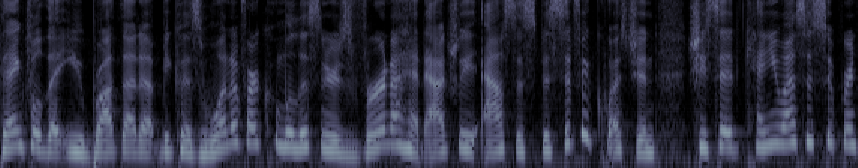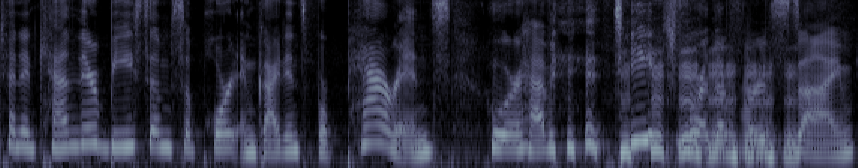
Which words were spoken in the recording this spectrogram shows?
thankful that you brought that up because one of our Kumu listeners, Verna, had actually asked a specific question. She said, "Can you ask the superintendent? Can there be some support and guidance for parents who are having to teach for the first time?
